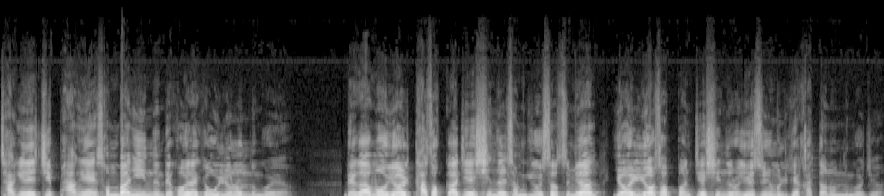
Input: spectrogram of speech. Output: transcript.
자기네 집 방에 선반이 있는데 거기다 이렇게 올려놓는 거예요. 내가 뭐 15가지의 신을 섬기고 있었으면 16번째 신으로 예수님을 이렇게 갖다 놓는 거죠.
